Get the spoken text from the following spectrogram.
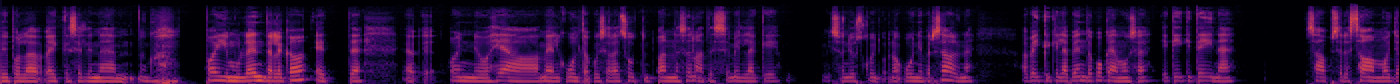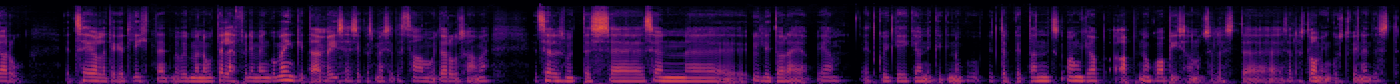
võib-olla väike selline nagu pai mulle endale ka, et on ju hea meel kuulda, kui sa oled suutnud panna sõnadesse millegi, mis on justkui nagu universaalne, aga ikkagi läbi enda kogemuse ja keegi teine saab sellest samamoodi aru. et see ei ole tegelikult lihtne, et me võime nagu telefonimängu mängida, aga iseasi, kas me sellest samamoodi aru saame. Et selles mõttes see on ülitore ja, jah, et kui keegi on ikkagi nagu ütlebki, et ta on, ongi ab, ab, nagu abi saanud sellest, sellest loomingust või nendest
